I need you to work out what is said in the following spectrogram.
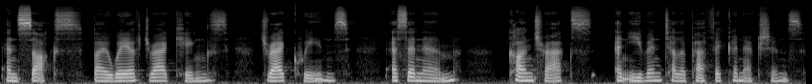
and socks by way of drag kings, drag queens, S&M, contracts, and even telepathic connections.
